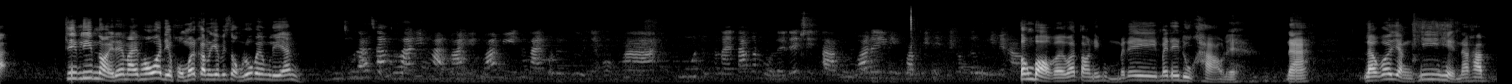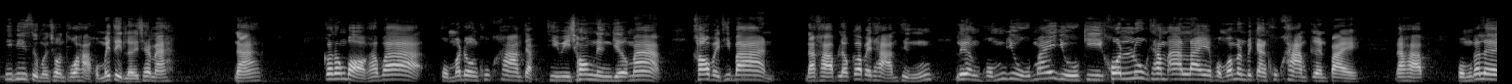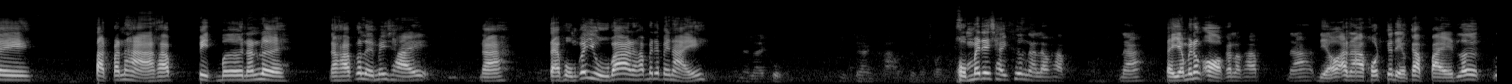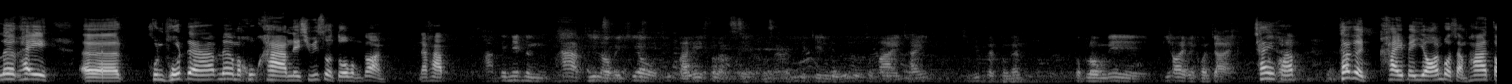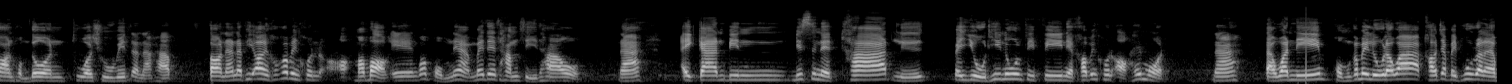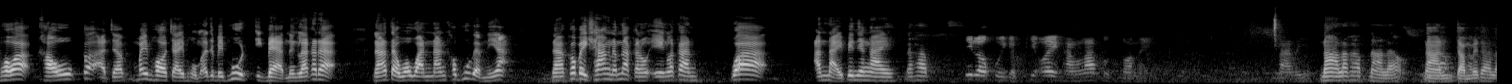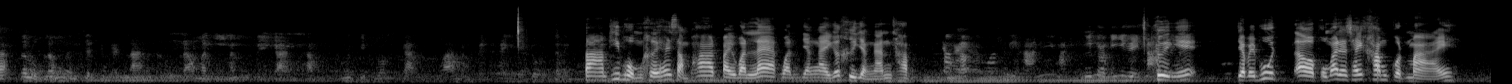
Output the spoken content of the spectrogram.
รีบๆหน่อยได้ไหมเพราะว่าเดี๋ยวผมกำลังจะไปส่งลูกไปโรงเรียนธุทระนายส่ตั้วนตัวมคะที่ผ่านมาเห็นว่ามีทนายคนอื่นๆเนี่ยออกมาพูดถึงทนายตั้มกันหมดเลยได้ติดตามหรือว่าได้มีความคิดเห็นเกี่ยวกับเรื่องนี้ไหมคะต้องบอกเลยว่าตอนนี้ผมไม่ได้ไม่ได้ดูข่าวเลยนะ แล้วก็อย่างที่เห็นนะครับพี่ๆสื่อมวลชนโทรหาผมไม่ติดเลยใช่ไหมนะ ก็ต้องบอกครับว่าผมมาโดนคุกคามจากทีวีช่องหนึ่งเยอะมาก เข้าไปที่บ้านนะครับ แล้วก็ไปถามถึงเรื่องผมอยู่ไม่อยู่กี่คนลูกทำอะไร ผมว่ามันเป็นการคุกคามเกินไปนะครับ ผมก็เลยตัดปัญหาครับปิดเบอร์นั้นเลยนะครับ ก็เลยไม่ใช้นะ แต่ผมก็อยู่บ้านนะครับไม่ได้ไปไหนในรายกลุ่มที่แจ้งข่าวสื่อมวลชนผมไม่ได้ใช้เครื่องนั้นแล้วครับนะแต่ยังไม่ต้องออกกันหรอกครับนะเดี๋ยวอนาคตก็เดี๋ยวกลับไปเลิกเลิกให้เอ่อ คุณพุทธนะครับเลิกมาคุกคามในชีวิตส่วนตัวผมก่อนนะครับถามได้นิดนึงภาพที่เราไปเที่ยวที่ปารีสฝรั่งเศสตรงนั้นที่กินหรูอยู่สบายใช้ชีวิตแบบตรงนั้น ตกลงนี่พี่อ้อยเป็นคนจ่ายใช่ครับ ถ้าเกิดใครไปย้อนบทสัมภาษณ์ตอนผมโดนทัวร์ชูวิทย์อะนะครับ ตอนนั้นนะพี่อ้อยเขาก็เป็นคนออกมาบอกเองว่าผมเนี่ยไม่ได้ทำสีเทานะไอการบิน business class หรือไปอยู่ที่นู่นฟรีๆเนี่ยเขาเป็นคนออกให้หมดนะ แต่วันนี้ผมก็ไม่รู้แล้วว่าเขาจะไปพูดอะไร เพราะว่าเขาก็อาจจะไม่พอใจผมอาจจะไปพูดอีกแบบหนึ่งแล้วก็ได้นะแต่ว่าวันนั้นเขาพูดแบบเนี้ยนะก็ไปชั่งน้ำหนักกันเอาเองแล้วกันว่าอันไหนเป็นยังไงนะครับ ที่เราคุยกับพี่อ้อยครั้งล่าสุดตอนไหนนานหรือยังนานแล้วครับ นานแล้ว นานจำไม่ได้แล้วสรุปแล้วเงิน71ล้านสรุปแล้วมันมันเป็นการทำธุรกิจร่วมกันหรือว่ามันเป็นให้โดยเสน่ห์ตามที่ผมเคยให้สัมภาษณ์ไปวันแรกวันยังไงก็คืออย่างนั้นครับยังไงครับว่าบริหารนี่มันคือตอนนี้ยังไงรับคืออย่างนี้ อย่าไปพูดเออผมอาจจะใช้คำกฎหมาย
